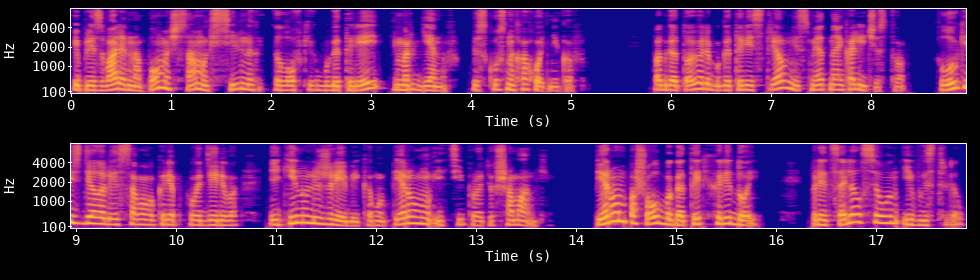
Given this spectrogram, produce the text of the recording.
и призвали на помощь самых сильных и ловких богатырей и мергенов, искусных охотников. Подготовили богатыри стрел несметное количество. Луки сделали из самого крепкого дерева и кинули жребий, кому первому идти против шаманки. Первым пошел богатырь Харидой. Прицелился он и выстрелил.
